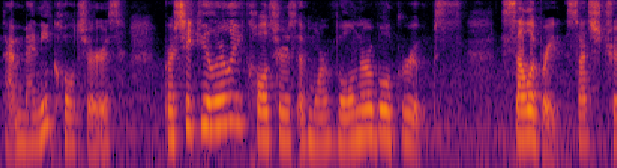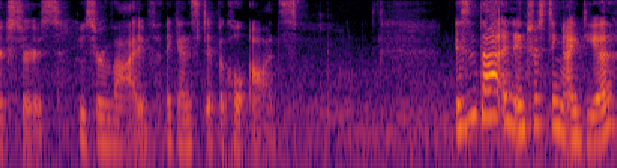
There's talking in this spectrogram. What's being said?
that many cultures, particularly cultures of more vulnerable groups, celebrate such tricksters who survive against difficult odds. Isn't that an interesting idea?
